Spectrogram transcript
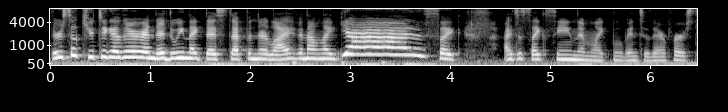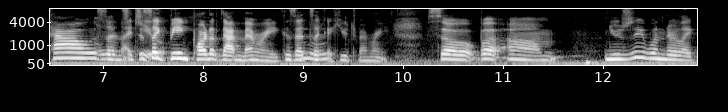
they're so cute together and they're doing like that step in their life, and I'm like, yes, like I just like seeing them like move into their first house, oh, and I just like being part of that memory because that's mm-hmm. like a huge memory. So, but um, usually when they're like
